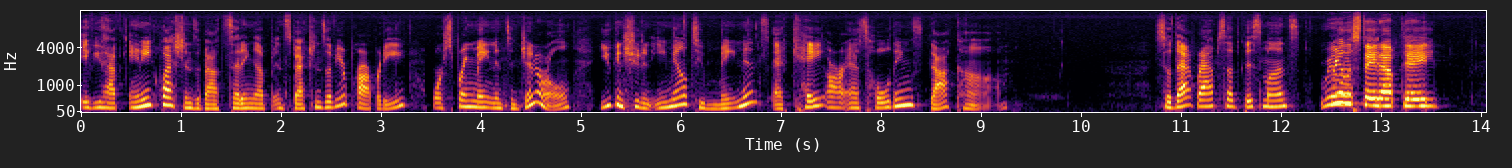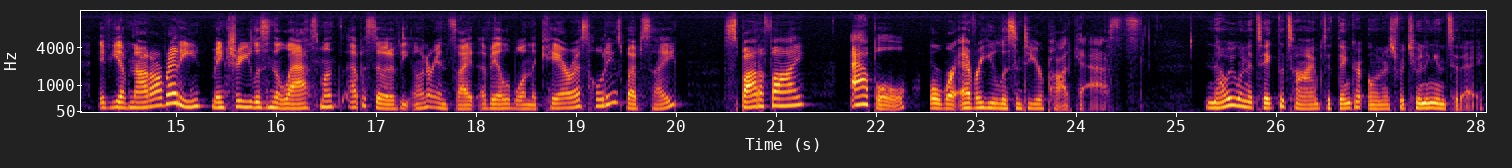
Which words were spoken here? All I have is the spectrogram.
If you have any questions about setting up inspections of your property or spring maintenance in general, you can shoot an email to maintenance at krsholdings.com. So that wraps up this month's Real Estate Update. If you have not already, make sure you listen to last month's episode of The Owner Insight available on the KRS Holdings website, Spotify, Apple, or wherever you listen to your podcasts. Now we want to take the time to thank our owners for tuning in today.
